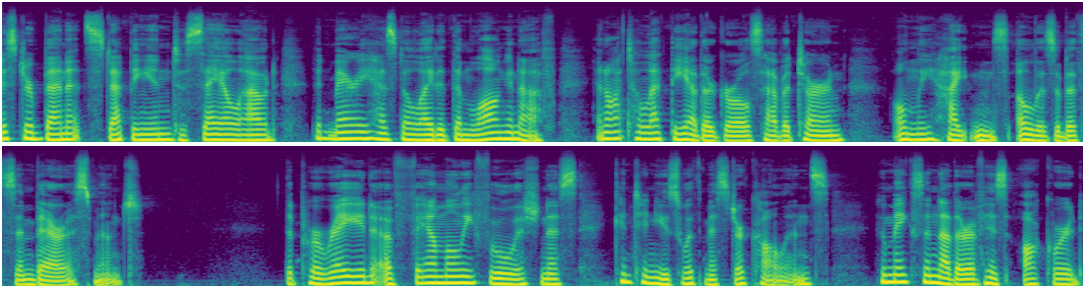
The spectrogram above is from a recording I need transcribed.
Mr. Bennet stepping in to say aloud that Mary has delighted them long enough and ought to let the other girls have a turn only heightens Elizabeth's embarrassment. The parade of family foolishness continues with Mr. Collins, who makes another of his awkward,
